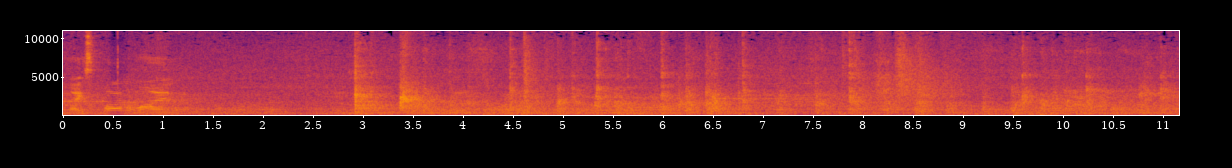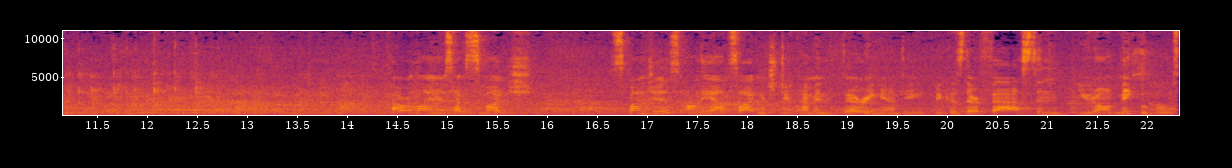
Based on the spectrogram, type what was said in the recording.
a nice black line liners have smudge sponges on the outside, which do come in very handy because they're fast and you don't make boo-boos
